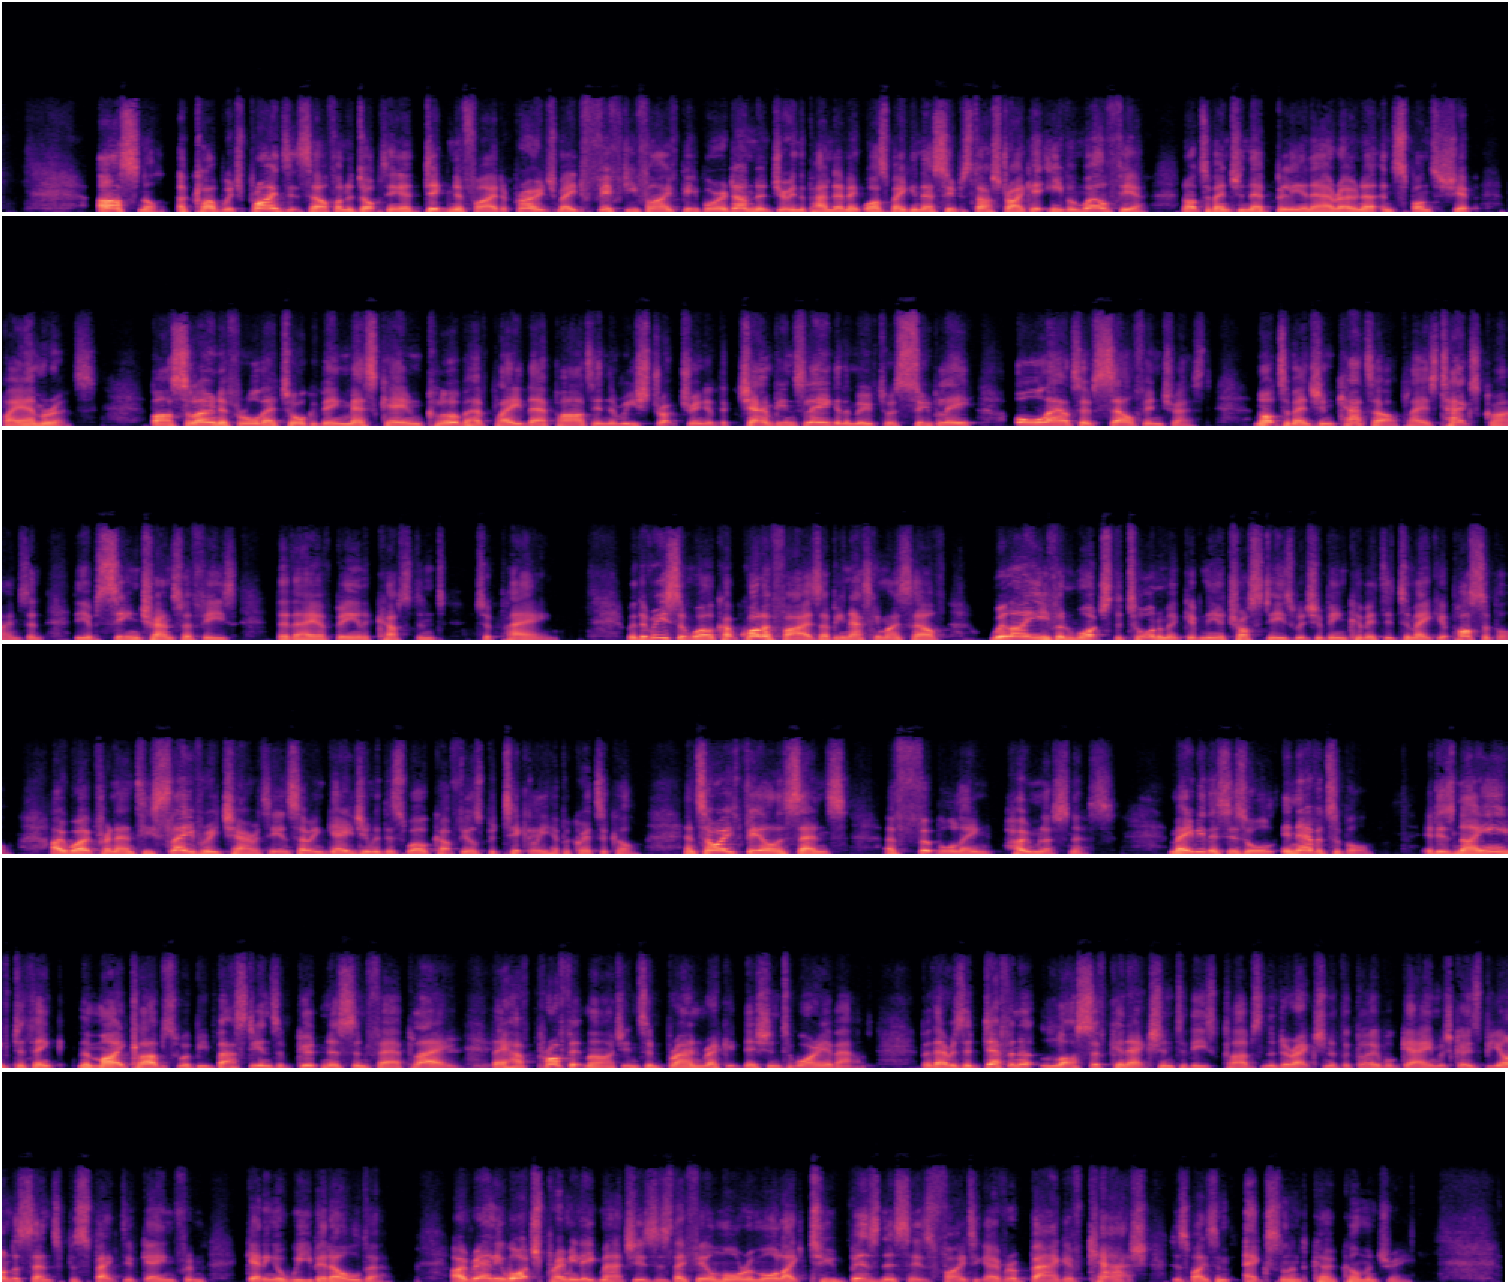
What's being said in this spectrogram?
Arsenal, a club which prides itself on adopting a dignified approach, made 55 people redundant during the pandemic whilst making their superstar striker even wealthier, not to mention their billionaire owner and sponsorship by Emirates. Barcelona, for all their talk of being més que un club, have played their part in the restructuring of the Champions League and the move to a Super League, all out of self-interest. Not to mention Qatar players' tax crimes and the obscene transfer fees that they have been accustomed to paying. With the recent World Cup qualifiers, I've been asking myself, will I even watch the tournament given the atrocities which have been committed to make it possible? I work for an anti slavery charity, and so engaging with this World Cup feels particularly hypocritical. And so I feel a sense of footballing homelessness. Maybe this is all inevitable. It is naive to think that my clubs would be bastions of goodness and fair play. They have profit margins and brand recognition to worry about. But there is a definite loss of connection to these clubs in the direction of the global game, which goes beyond a sense of perspective gained from getting a wee bit older. I rarely watch Premier League matches as they feel more and more like two businesses fighting over a bag of cash, despite some excellent co commentary.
